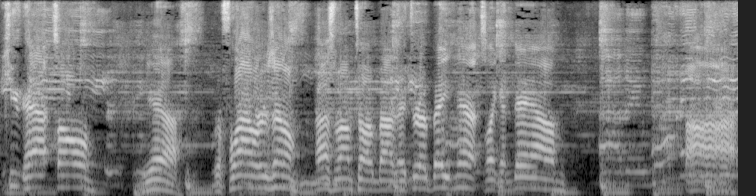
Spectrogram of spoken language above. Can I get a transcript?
cute hats on. Yeah, the flowers in them. That's what I'm talking about. They throw bait nets like a damn uh.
